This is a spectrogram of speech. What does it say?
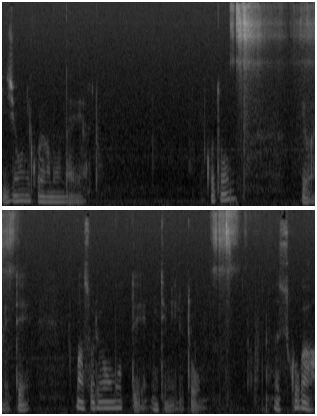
非常にこれが問題であると。いうことを言われてまあそれを思って見てみると息子が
